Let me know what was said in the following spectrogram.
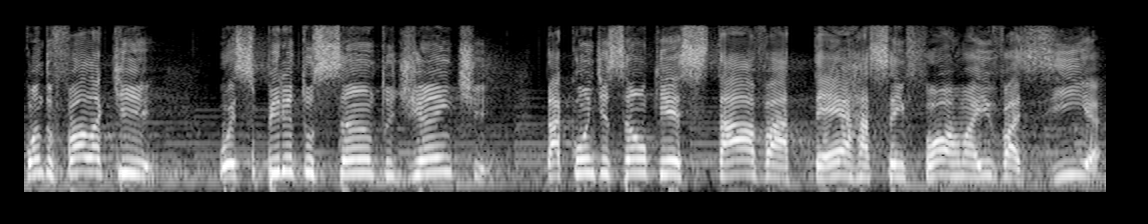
Quando fala que o Espírito Santo, diante da condição que estava a terra sem forma e vazia,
